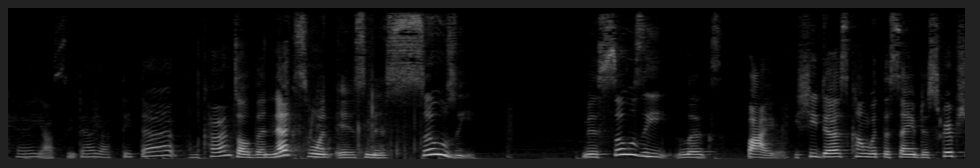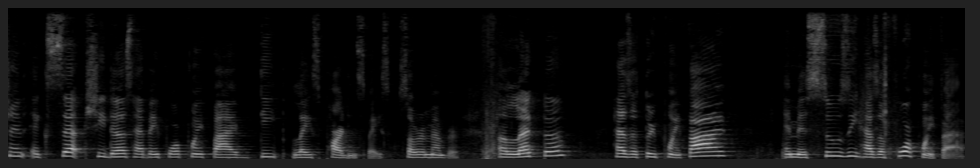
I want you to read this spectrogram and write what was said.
Okay, y'all see that? Y'all see that? Okay. So the next one is Miss Suzie. Miss Suzie looks fire. She does come with the same description, except she does have a 4.5 deep lace parting space. So remember, Alecta has a 3.5, and Miss Suzie has a 4.5.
